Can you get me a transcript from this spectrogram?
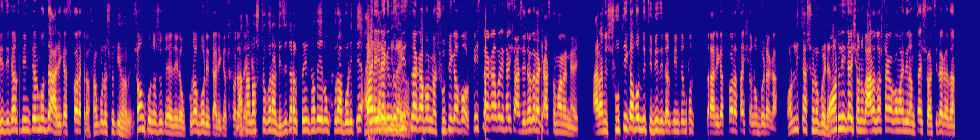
ডিজিটাল প্রিন্টের মধ্যে আরি কাজ করা। সম্পূর্ণ সুতি হবে। সম্পূর্ণ সুতো এই যে এটা পুরো বডি আরি কাজ করা মাথা নষ্ট করা ডিজিটাল প্রিন্ট হবে এবং পুরো বডিতে ভাই এটা কিন্তু ফিসলা কাপড় না সুতি কাপড়। ফিসলা কাপড়ই চারশো আশি টাকা কাস্টমারে নেয়। আর আমি সুতি কাপড় দিচ্ছি ডিজিটাল প্রিন্টের মধ্যে আরি কাজ করা চারশো নব্বই টাকা। অনলি চারশো নব্বই টাকা। অনলি চারশো নব্বই আরও দশ টাকা কমাই দিলাম চারশো আশি টাকা জান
